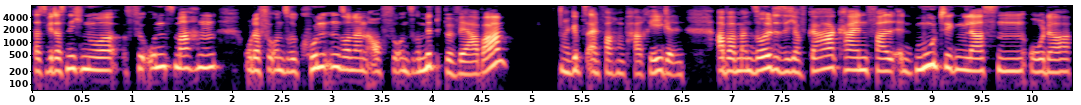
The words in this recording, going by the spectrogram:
dass wir das nicht nur für uns machen oder für unsere Kunden, sondern auch für unsere Mitbewerber. Da gibt's einfach ein paar Regeln. Aber man sollte sich auf gar keinen Fall entmutigen lassen oder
